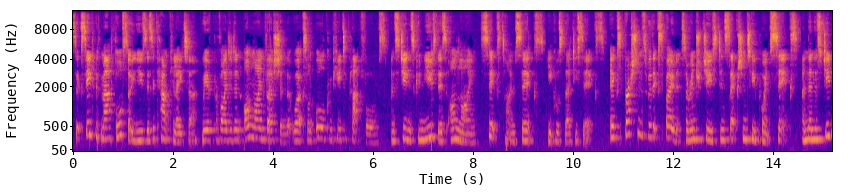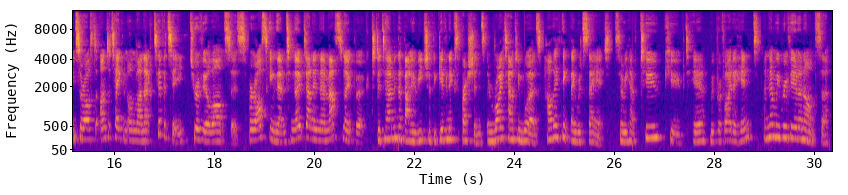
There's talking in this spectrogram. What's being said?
Succeed with Math also uses a calculator. We have provided an online version that works on all computer platforms, and students can use this online. 6 times 6 equals 36. Expressions with exponents are introduced in section 2.6, and then the students are asked to undertake an online activity to reveal answers. We're asking them to note down in their maths notebook to determine the value of each of the given expressions and write out in words how they think they would say it. So we have 2 cubed here. We provide a hint, and then we reveal an answer.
